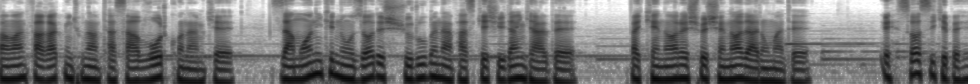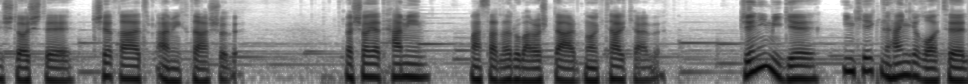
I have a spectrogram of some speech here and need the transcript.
و من فقط می‌تونم تصور کنم که زمانی که نوزادش شروع به نفس کشیدن کرده و کنارش به شنا در اومده احساسی که بهش داشته چقدر عمیقتر شده. و شاید همین مسئله رو براش دردناکتر کرده. جنی میگه اینکه یک نهنگ قاتل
